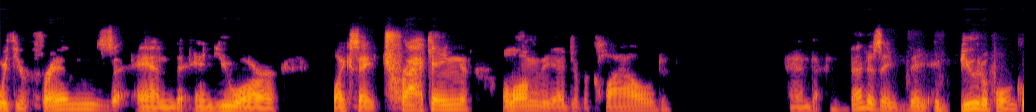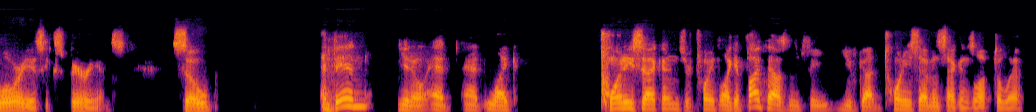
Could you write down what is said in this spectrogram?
with your friends and and you are like say tracking along the edge of a cloud. And that is a, a, beautiful glorious experience. So and then you know at at like 20 seconds or 20 like at 5000 feet you've got 27 seconds left to live.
